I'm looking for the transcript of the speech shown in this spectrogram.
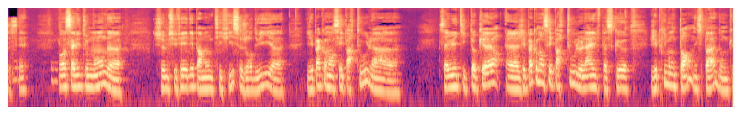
Je sais. Bon, salut tout le monde. Je me suis fait aider par mon petit-fils aujourd'hui. Euh, j'ai pas commencé par tout là. Euh, salut les TikTokers. Euh, j'ai pas commencé par tout le live parce que j'ai pris mon temps, n'est-ce pas? Donc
